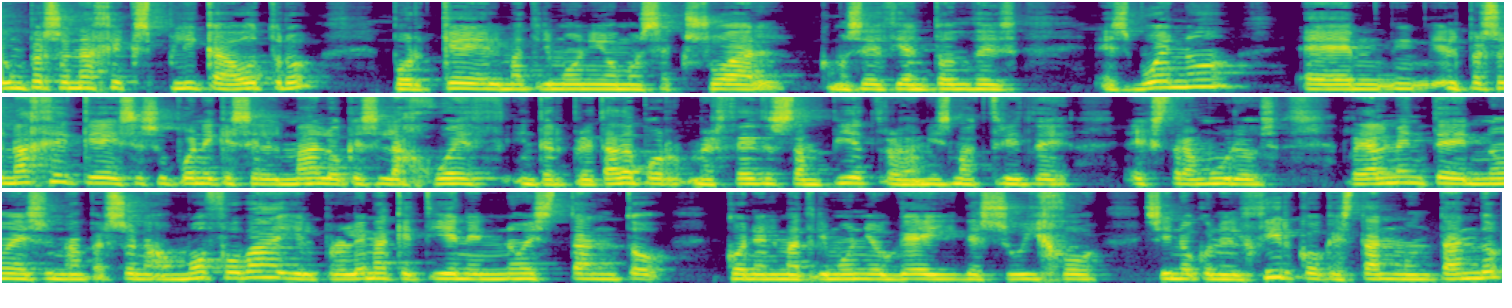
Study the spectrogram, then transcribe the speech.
un personaje explica a otro por qué el matrimonio homosexual, como se decía entonces, es bueno. Em, el personaje que se supone que es el malo, que es la juez, interpretada por Mercedes San Pietro, la misma actriz de Extramuros, realmente no es una persona homófoba y el problema que tiene no es tanto con el matrimonio gay de su hijo, sino con el circo que están montando,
